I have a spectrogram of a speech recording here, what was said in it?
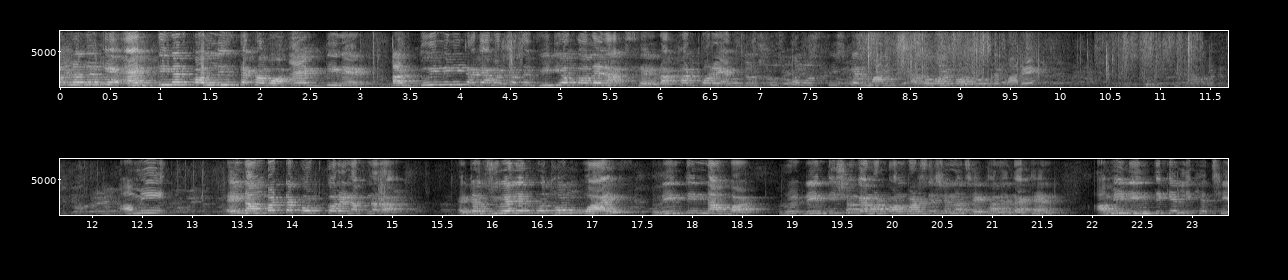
আপনাদেরকে একদিনের কল লিস্ট দেখাবো, একদিনের। তার দুই মিনিট আগে আমার সাথে ভিডিও কলে রাখছে। রাখার পরে একজন সুস্থ মস্তিষ্কের মানুষ এতবার কল করতে পারে। আমি এই নাম্বারটা কোড করেন আপনারা। এটা জুয়েলের প্রথম ওয়াইফ রিন্তির নাম্বার। রিন্তির সঙ্গে আমার কনভারসেশন আছে এখানে, দেখেন। আমি রিন্তিকে লিখেছি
